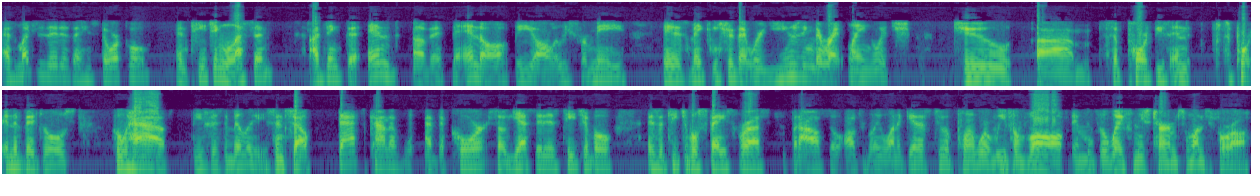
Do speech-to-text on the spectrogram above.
as much as it is a historical and teaching lesson, I think the end of it, the end all, be all, at least for me, is making sure that we're using the right language to um, support these in, support individuals who have these disabilities. And so that's kind of at the core. So yes, it is teachable. It's a teachable space for us, but I also ultimately want to get us to a point where we've evolved and moved away from these terms once for all.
